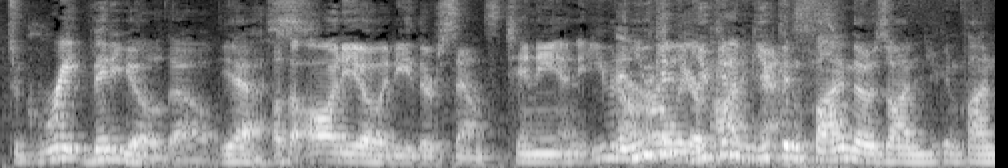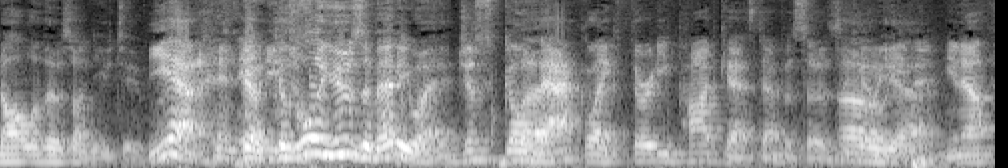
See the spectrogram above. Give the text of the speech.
it's a great video though. Yes. But the audio, it either sounds tinny, and even And you can earlier you can you can find those on you can find all of those on YouTube. Yeah, and- and you because we'll use them anyway. just go But- back like 30 podcast episodes ago Oh, yeah. even you know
